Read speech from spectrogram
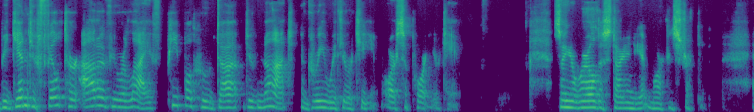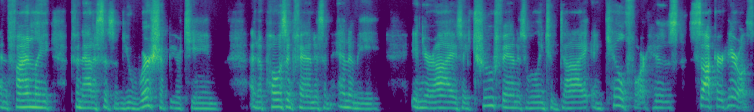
begin to filter out of your life people who do, do not agree with your team or support your team. So your world is starting to get more constricted. And finally, fanaticism. You worship your team. An opposing fan is an enemy. In your eyes, a true fan is willing to die and kill for his soccer heroes.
